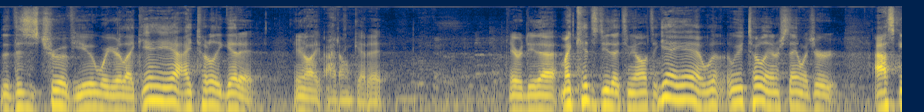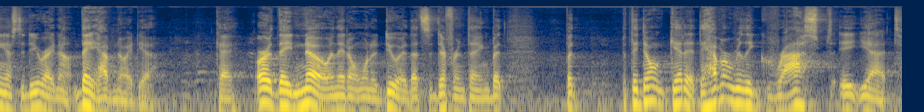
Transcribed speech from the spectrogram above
that this is true of you where you're like, Yeah, yeah, yeah I totally get it. And you're like, I don't get it. You ever do that? My kids do that to me all the time. Yeah, yeah, we, we totally understand what you're asking us to do right now. They have no idea, okay? Or they know and they don't want to do it. That's a different thing. But, but, but they don't get it. They haven't really grasped it yet.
